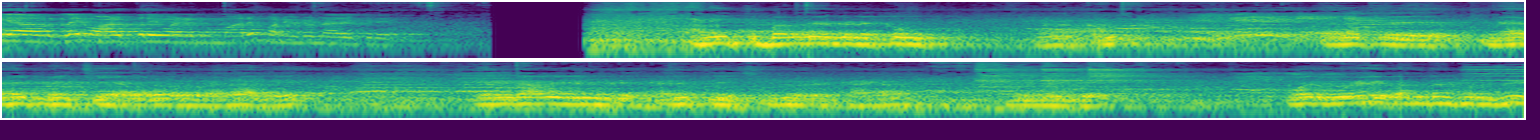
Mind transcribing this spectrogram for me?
ஐயா அவர்களை வாழ்த்துறை வழங்குமாறு பணியுடன் அழைக்கிறேன். அனைத்து பக்தர்களுக்கும் வணக்கம். எனக்கு மேடை பயிற்சி அவ்வளவு வராது. இருந்தாலும் என்னுடைய கருத்தை சொல்வதற்காக ஒரு முறை வந்த பொழுது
